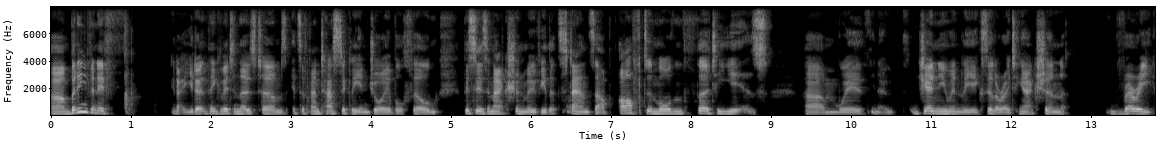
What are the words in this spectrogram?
Um, but even if you know you don't think of it in those terms, it's a fantastically enjoyable film. This is an action movie that stands up after more than thirty years, um, with you know genuinely exhilarating action, very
